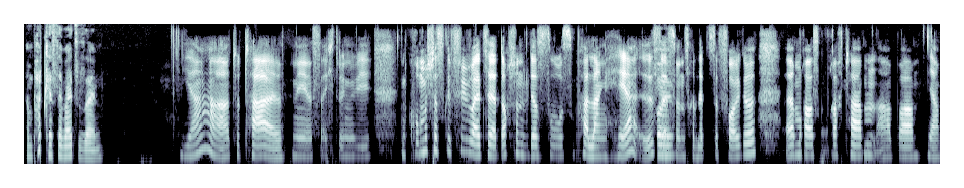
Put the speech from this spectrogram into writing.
am Podcast dabei zu sein. Ja, total. Nee, ist echt irgendwie ein komisches Gefühl, weil es ja doch schon wieder so super lang her ist, Voll. als wir unsere letzte Folge ähm, rausgebracht haben. Aber ja,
